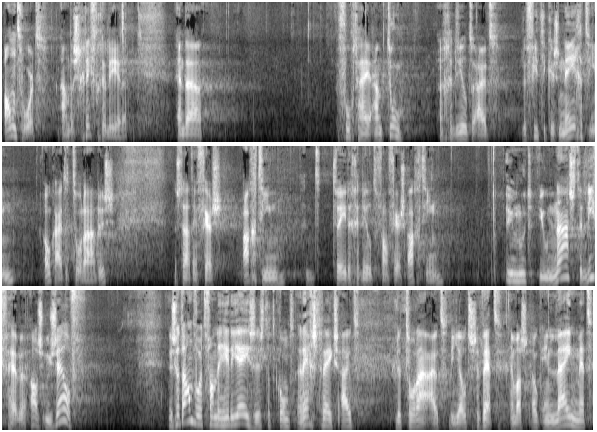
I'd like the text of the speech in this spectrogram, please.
antwoordt aan de schriftgeleerden. En daar voegt hij aan toe een gedeelte uit Leviticus 19, ook uit de Torah dus. Er staat in vers 18, het tweede gedeelte van vers 18. U moet uw naaste lief hebben als uzelf. Dus het antwoord van de Heer Jezus, dat komt rechtstreeks uit de Torah, uit de Joodse wet. En was ook in lijn met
